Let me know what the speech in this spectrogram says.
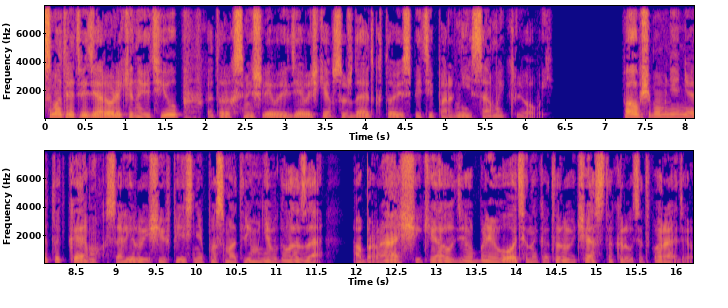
Смотрит видеоролики на YouTube, в которых смешливые девочки обсуждают, кто из пяти парней самый клевый. По общему мнению, это Кэм, солирующий в песне «Посмотри мне в глаза», образчики аудиоблеотины, которую часто крутят по радио.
